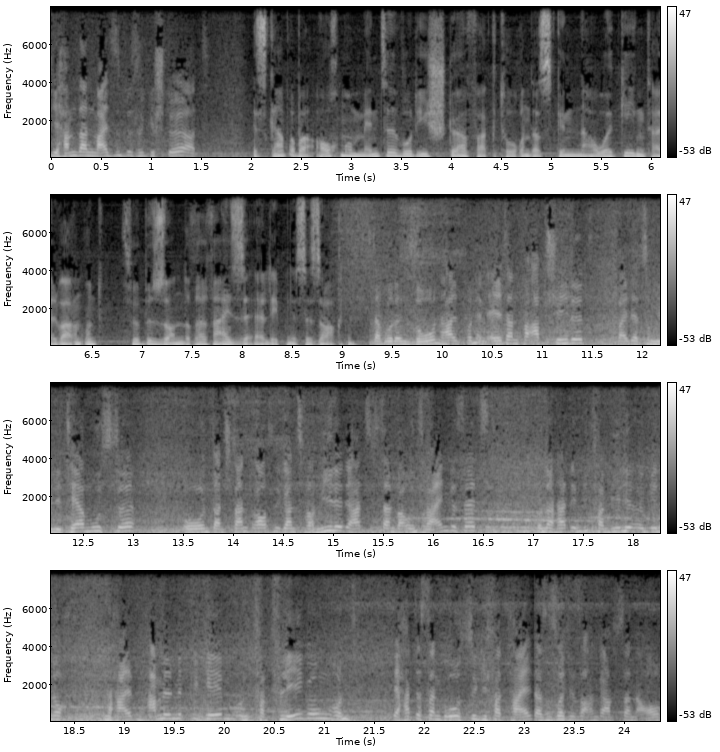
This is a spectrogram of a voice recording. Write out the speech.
Die haben dann meistens ein bisschen gestört. Es gab aber auch Momente, wo die Störfaktoren das genaue Gegenteil waren und für besondere Reiseerlebnisse sorgten. Da wurde ein Sohn halt von den Eltern verabschiedet, weil der zum Militär musste. Und dann stand draußen die ganze Familie, der hat sich dann bei uns reingesetzt und dann hat ihm die Familie irgendwie noch einen halben Hammel mitgegeben und Verpflegung und der hat es dann großzügig verteilt. Also solche Sachen gab es dann auch.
